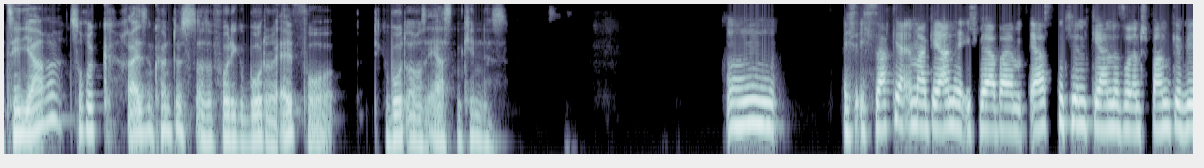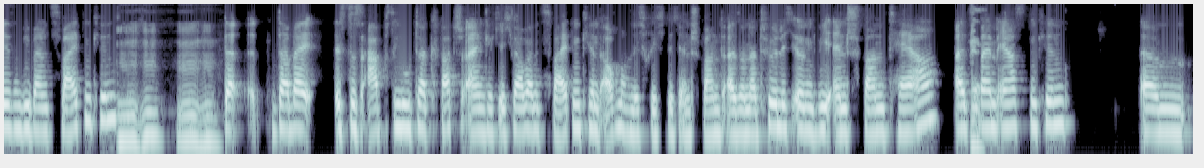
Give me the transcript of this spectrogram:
zehn Jahre zurückreisen könntest, also vor die Geburt oder elf vor die Geburt eures ersten Kindes? Mm, ich, ich sage ja immer gerne, ich wäre beim ersten Kind gerne so entspannt gewesen wie beim zweiten Kind. Mhm, mh. da, dabei ist das absoluter Quatsch eigentlich. Ich war beim zweiten Kind auch noch nicht richtig entspannt. Also natürlich irgendwie entspannter als ja. beim ersten Kind. Ähm,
